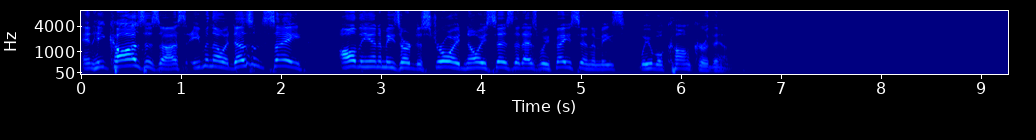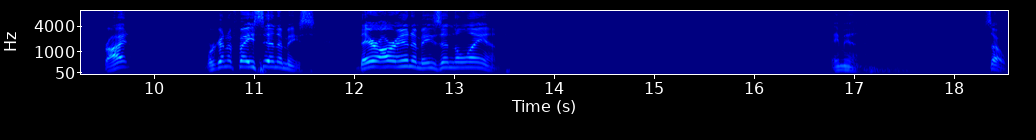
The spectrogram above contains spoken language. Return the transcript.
And he causes us, even though it doesn't say all the enemies are destroyed, no, he says that as we face enemies, we will conquer them right? We're going to face enemies. There are enemies in the land. Amen. So,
